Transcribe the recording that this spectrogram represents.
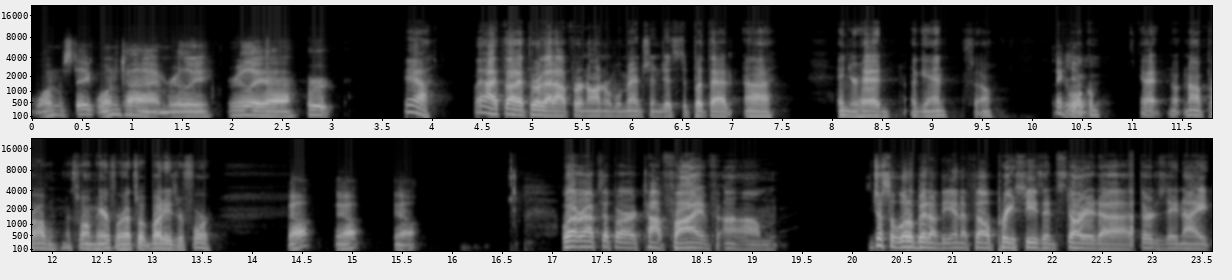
one mistake, one time, really, really uh, hurt. Yeah, well, I thought I'd throw that out for an honorable mention just to put that uh, in your head again. So, Thank you're you. welcome. Yeah, no, not a problem. That's what I'm here for. That's what buddies are for. Yeah, yeah, yeah. Well, that wraps up our top five. Um, just a little bit of the NFL preseason started uh, Thursday night.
